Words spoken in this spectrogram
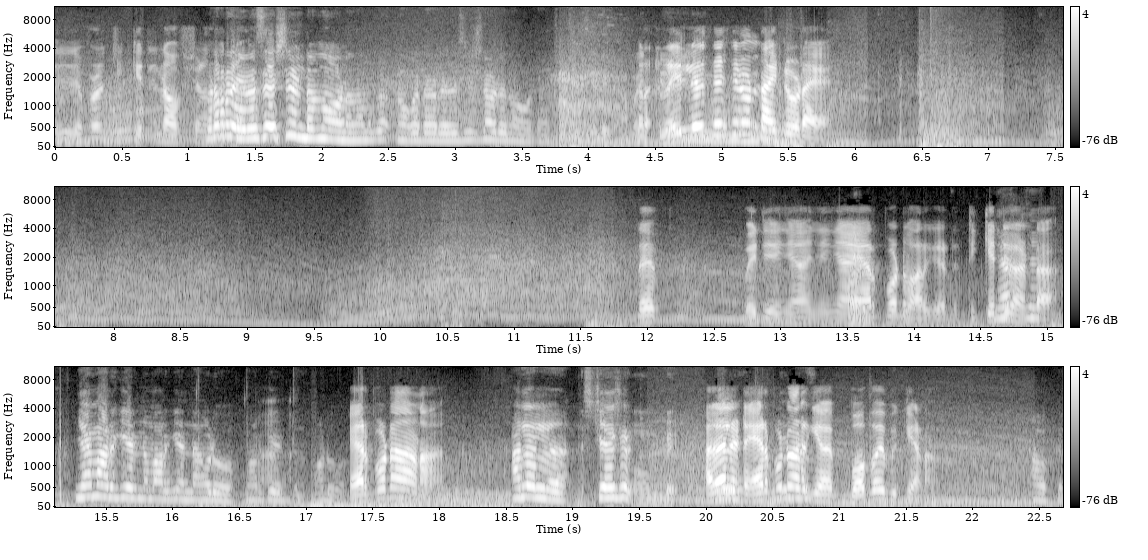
ഇവിടെ റെയിൽവേ സ്റ്റേഷൻ ഉണ്ടെന്ന് തോന്നുന്നു. നമുക്ക് നോക്കട്ടെ റെയിൽവേ സ്റ്റേഷൻ അവിടെ നോക്കട്ടെ. റെയിൽവേ സ്റ്റേഷൻ ഉണ്ടോ ഇവിടെ. വെയിറ്റ് ഞാൻ ഞാൻ എയർപോർട്ട് മാർക്ക് ചെയ്യട്ടെ. ടിക്കറ്റ് വേണ്ട. ഞാൻ മാർക്ക് ചെയ്തിട്ടുണ്ട് മാർക്ക് അങ്ങോട്ട് മാർക്ക് ചെയ്തിട്ടുണ്ട് അങ്ങോട്ട് എയർപോർട്ട് അതാണോ അല്ല അല്ല സ്റ്റേഷൻ മുമ്പേ. അല്ലല്ല എയർപോർട്ട് മാർക്ക് ചെയ്യാം. ബോബോയ് പിക്ക് ചെയ്യണം. ഓക്കെ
